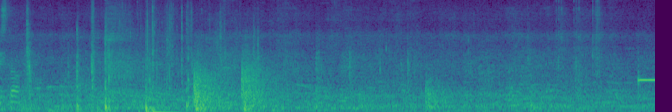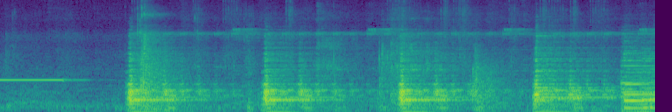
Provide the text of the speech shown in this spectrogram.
está. Thank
